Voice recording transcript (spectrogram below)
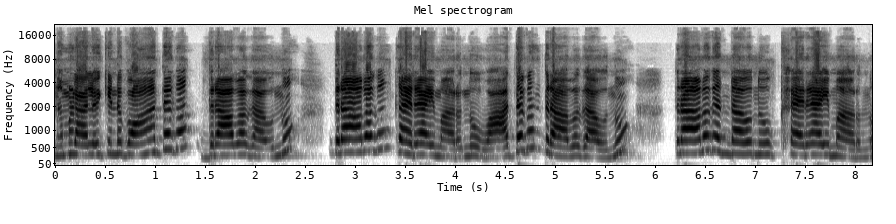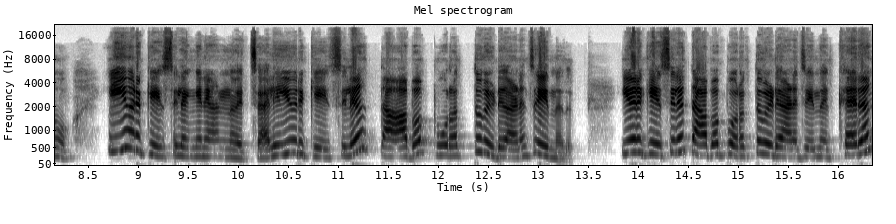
നമ്മൾ ആലോചിക്കേണ്ട വാതകം ദ്രാവകാവുന്നു. ദ്രാവകം കരായി മാറുന്നു. വാതകം ദ്രാവകാവുന്നു. ദ്രാവകം എന്താവുന്നു? ഖരായി മാറുന്നു. ഈ ഒരു കേസിൽ എങ്ങനെയാണെന്ന് വെച്ചാൽ ഈ ഒരു കേസിൽ താപം പുറത്തു വിടുകയാണ് ചെയ്യുന്നത്. ഈ ഒരു കേസിൽ താപം പുറത്തു വിടുകയാണ് ചെയ്യുന്നത്. ഖരം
